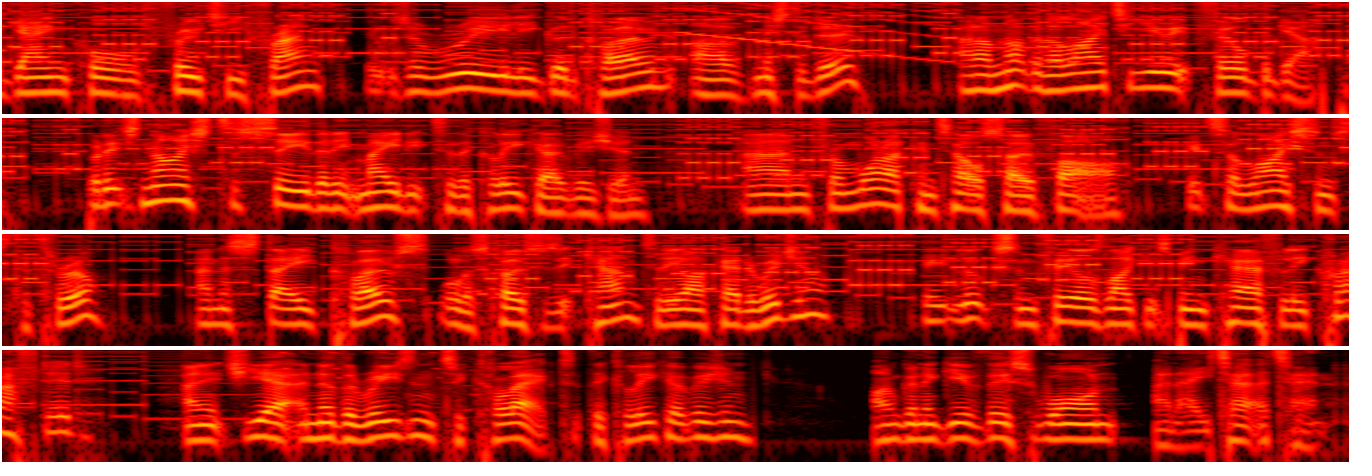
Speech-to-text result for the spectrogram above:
a game called Fruity Frank. It was a really good clone of Mr. Do, and I'm not going to lie to you, it filled the gap. But it's nice to see that it made it to the ColecoVision, and from what I can tell so far, it's a license to thrill and has stayed close, well, as close as it can to the arcade original. It looks and feels like it's been carefully crafted, and it's yet another reason to collect the ColecoVision. I'm going to give this one an 8 out of 10.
